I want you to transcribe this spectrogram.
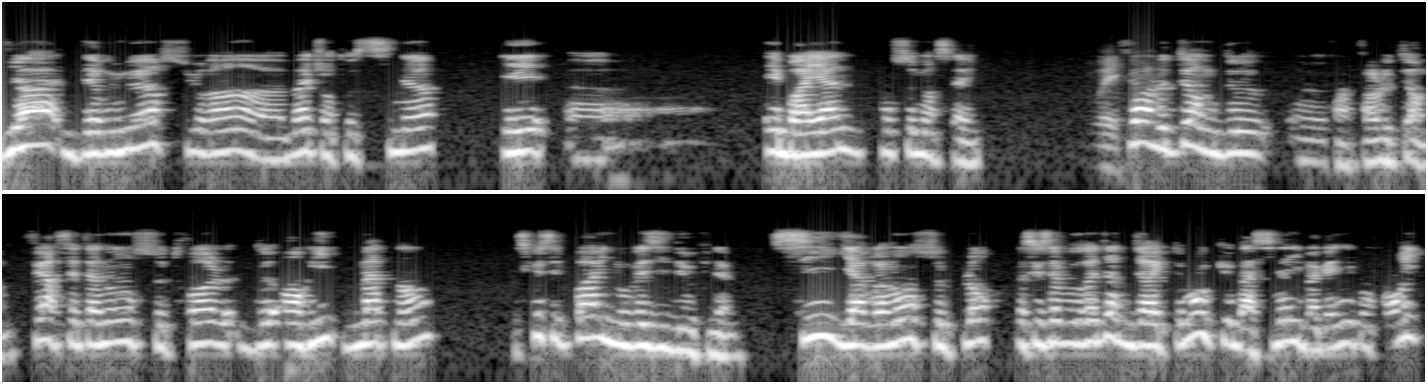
il y a des rumeurs sur un euh, match entre Cena et, euh, et Brian pour SummerSlam. Oui. Faire le turn de, euh, enfin, faire le turn, faire cette annonce, ce troll de Henry maintenant, est-ce que c'est pas une mauvaise idée au final? S'il y a vraiment ce plan, parce que ça voudrait dire directement que bah, Cena il va gagner contre Henry,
